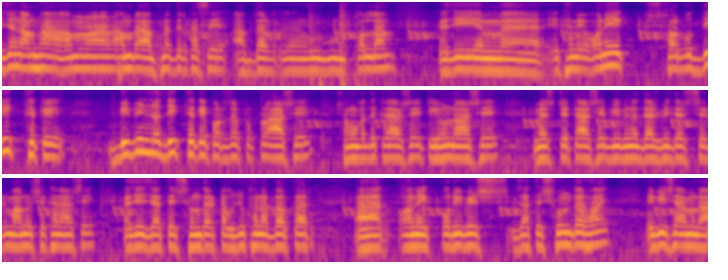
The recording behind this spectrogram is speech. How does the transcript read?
এই জন্য আমরা আমরা আমরা আপনাদের কাছে আবদার করলাম। কাজী এখানে অনেক সর্বদিক থেকে বিভিন্ন দিক থেকে পর্যটকরা আসে, সাংবাদিকরা আসে টিউন আসে, ম্যাজিস্ট্রেট আসে, বিভিন্ন দেশ বিদেশের মানুষ এখানে আসে। কাজে যাতে সুন্দর একটা উজুখানা দরকার আর অনেক পরিবেশ যাতে সুন্দর হয়, এ বিষয়ে আমরা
